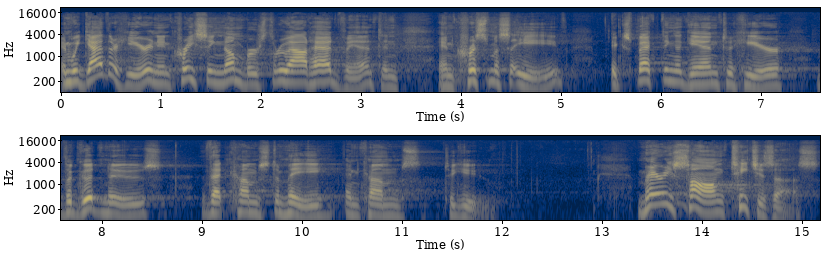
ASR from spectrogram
And we gather here in increasing numbers throughout Advent and, and Christmas Eve, expecting again to hear the good news that comes to me and comes to you. Mary's song teaches us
